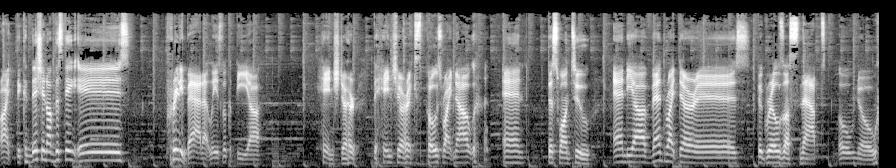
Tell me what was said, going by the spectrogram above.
Alright, the condition of this thing is pretty bad at least. Look at the uh, hinge there. The hinge are exposed right now. and this one too. And the uh, vent right there is... The grills are snapped. Oh no.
